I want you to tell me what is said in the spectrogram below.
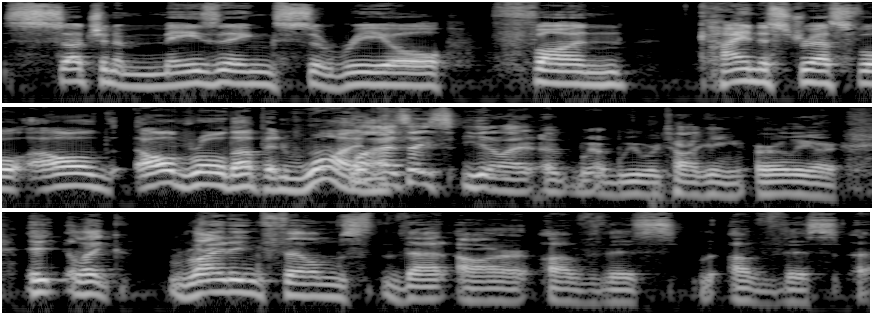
such an amazing, surreal, fun, kind of stressful, all all rolled up in one. Well, as I, you know, I, I- we were talking earlier, it like writing films that are of this of this uh,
